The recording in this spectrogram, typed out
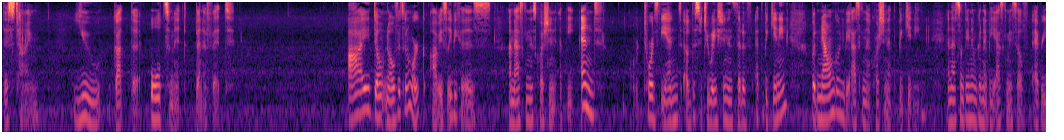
this time you got the ultimate benefit I don't know if it's going to work, obviously, because I'm asking this question at the end or towards the end of the situation instead of at the beginning. But now I'm going to be asking that question at the beginning. And that's something I'm going to be asking myself every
